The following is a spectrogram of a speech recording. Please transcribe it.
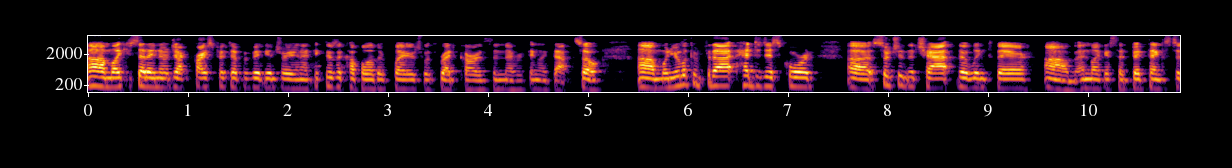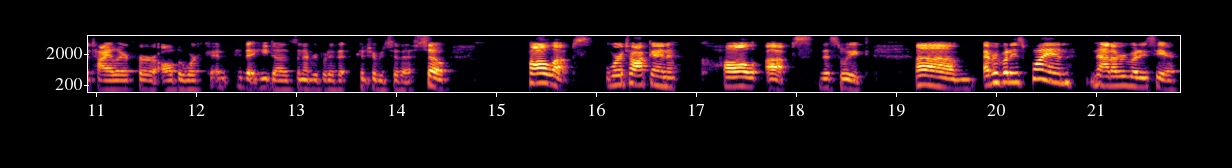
Um, like you said, I know Jack Price picked up a big injury and I think there's a couple other players with red cards and everything like that. So um, when you're looking for that, head to Discord, uh, search in the chat. They're linked there. Um, and like I said, big thanks to Tyler for all the work that he does and everybody that contributes to this. So call ups. We're talking call ups this week. Um, everybody's playing, not everybody's here.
